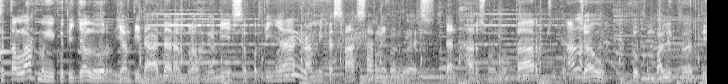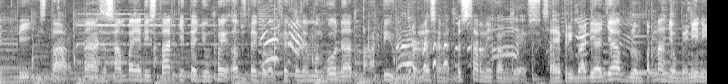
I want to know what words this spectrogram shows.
Setelah mengikuti jalur yang tidak ada rambu-rambu ini, sepertinya kami kesasar nih kawan guys dan harus memutar cukup jauh untuk kembali ke titik start. Nah, sesampainya di start kita jumpai obstacle-obstacle yang menggoda, tapi ukurannya sangat besar nih kawan guys. Saya pribadi aja belum pernah nyobain ini,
